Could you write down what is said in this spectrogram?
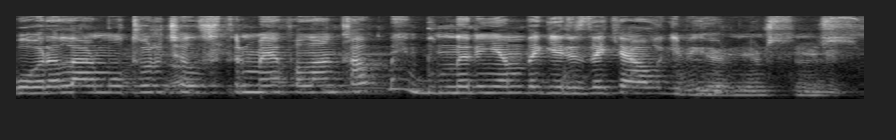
Bu aralar motoru çalıştırmaya falan kalkmayın. Bunların yanında gerizekalı gibi görünürsünüz.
